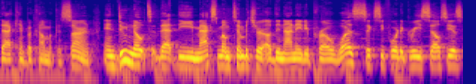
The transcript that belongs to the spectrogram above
that can become a concern concern. And do note that the maximum temperature of the 980 Pro was 64 degrees Celsius,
